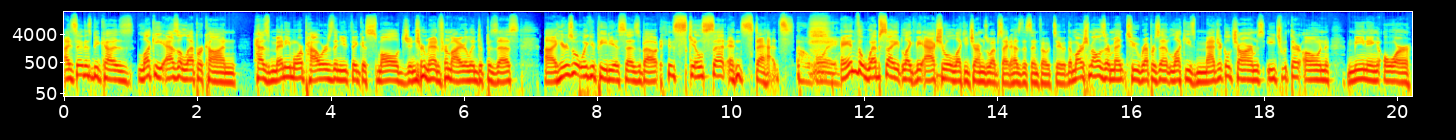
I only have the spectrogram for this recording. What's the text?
I say this because Lucky, as a leprechaun, has many more powers than you'd think a small ginger man from Ireland to possess. Uh, here's what Wikipedia says about his skill set and stats. oh boy. And the website, like the actual Lucky Charms website, has this info too. The marshmallows are meant to represent Lucky's magical charms, each with their own meaning or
